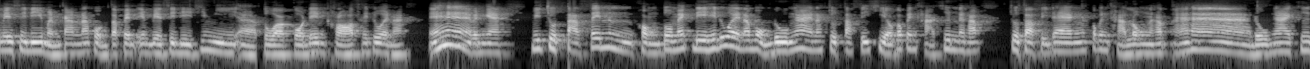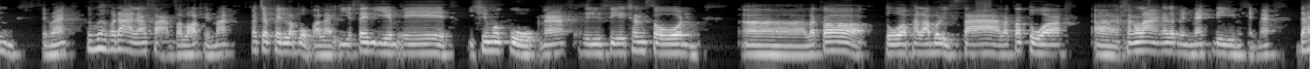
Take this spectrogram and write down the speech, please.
MACD เหมือนกันนะผมแต่เป็น MACD ที่มีอ่าตัว Golden Cross ให้ด้วยนะแหมเป็นไง มีจุดตัดเส้นของตัว MACD ให้ด้วยนะผมดูง่ายนะ จุดตัดสีเขียวก็เป็นขาขึ้นนะครับ จุดตัดสีแดงก็เป็นขาลงนะครับอ่าดูง่ายขึ้นเห็นไหมเพื่อนๆก็ได้แล้ว 3 สล็อตเห็นไหมก็จะเป็นระบบอะไร e เส้น EMA อิชิโมกุนะ CDC Action Zone อ่าแล้วก็ตัว Parabolic Star แล้วก็ตัวอ่าข้างล่างก็จะเป็น MACD เห็นไหมได้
